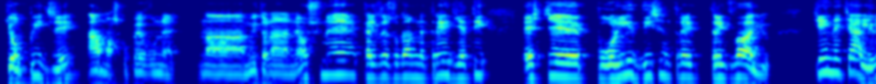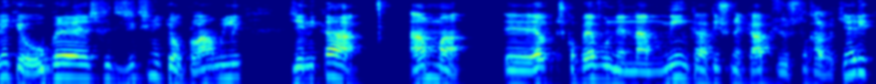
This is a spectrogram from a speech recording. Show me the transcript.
και ο PJ, άμα σκοπεύουν να μην τον ανανεώσουν, καλύτερα να τον κάνουν trade γιατί έχει και πολύ decent trade, trade value. Και είναι και άλλοι, είναι και ο Ubre, σε αυτή τη ζήτηση είναι και ο Plumlee. Γενικά, άμα ε, σκοπεύουν να μην κρατήσουν κάποιους το καλοκαίρι,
